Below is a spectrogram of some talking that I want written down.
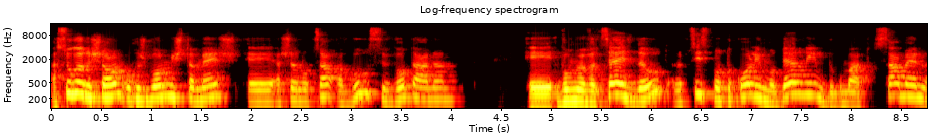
הסוג הראשון הוא חשבון משתמש אה, אשר נוצר עבור סביבות הענן. אה, והוא מבצע הזדהות על בסיס פרוטוקולים מודרניים דוגמת סאמל,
